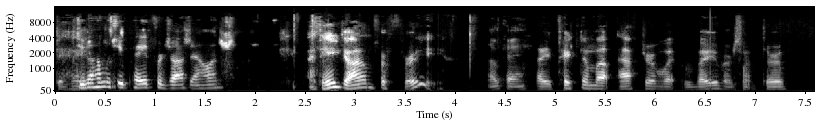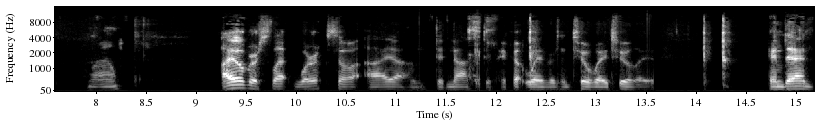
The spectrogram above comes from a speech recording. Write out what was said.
Damn. Do you know how much he paid for Josh Allen? I think he got him for free. Okay. I picked him up after wa- waivers went through. Wow. I overslept work, so I um, did not get to pick up waivers until way too late. And then,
